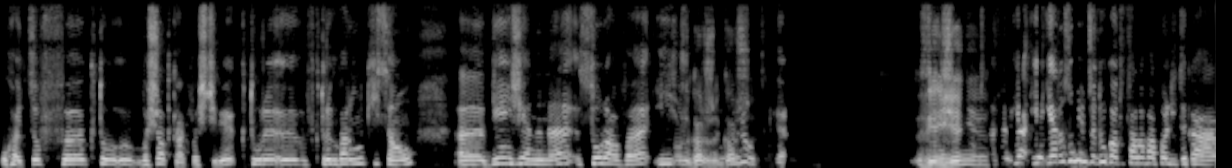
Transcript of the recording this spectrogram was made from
uchodźców, e, w ośrodkach właściwie, który, e, w których warunki są więzienne, surowe i no, gorsze. Więzienie. Ja, ja, ja, rozumiem, że długotrwalowa polityka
